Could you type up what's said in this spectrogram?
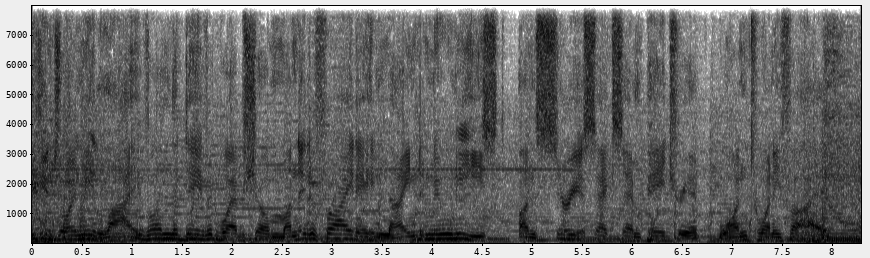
you can join me live on the David Webb Show Monday to Friday, 9 to noon East on SiriusXM Patriot 125.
